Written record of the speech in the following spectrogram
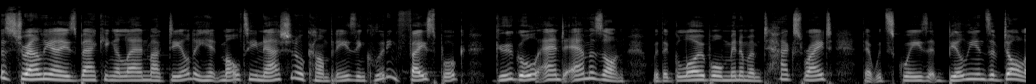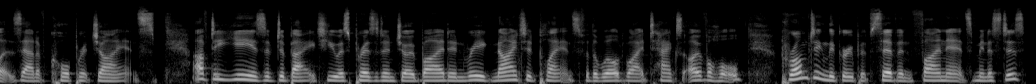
Australia is backing a landmark deal to hit multinational companies, including Facebook, Google, and Amazon, with a global minimum tax rate that would squeeze billions of dollars out of corporate giants. After years of debate, US President Joe Biden reignited plans for the worldwide tax overhaul, prompting the group of seven finance ministers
